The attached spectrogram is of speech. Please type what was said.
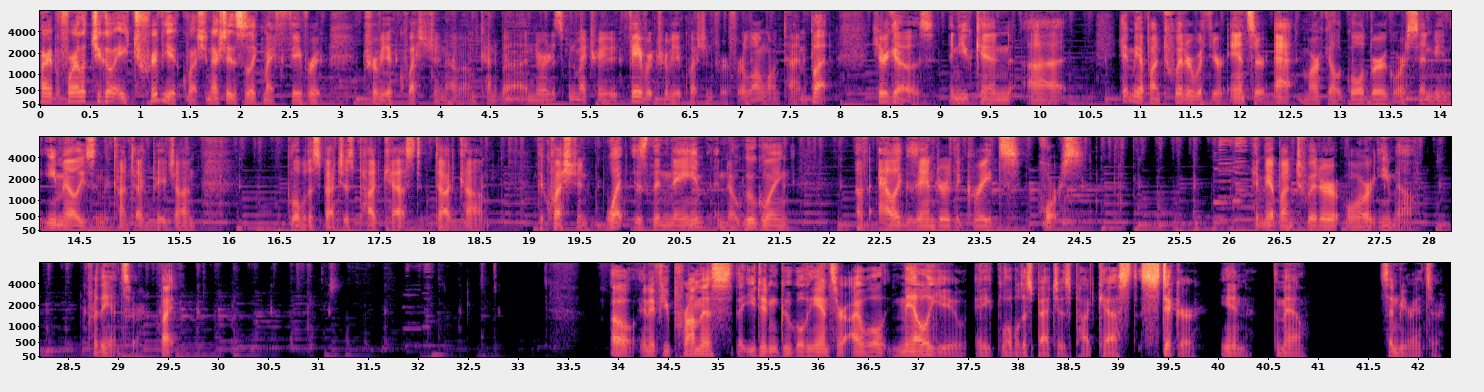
All right, before I let you go, a trivia question. Actually, this is like my favorite trivia question. I'm kind of a nerd. It's been my tra- favorite trivia question for, for a long, long time. But here goes. And you can uh, hit me up on Twitter with your answer at Mark L. Goldberg or send me an email using the contact page on globaldispatchespodcast.com. The question What is the name, and no Googling, of Alexander the Great's horse? Hit me up on Twitter or email for the answer. Bye. Oh, and if you promise that you didn't Google the answer, I will mail you a Global Dispatches podcast sticker in the mail. Send me your answer.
